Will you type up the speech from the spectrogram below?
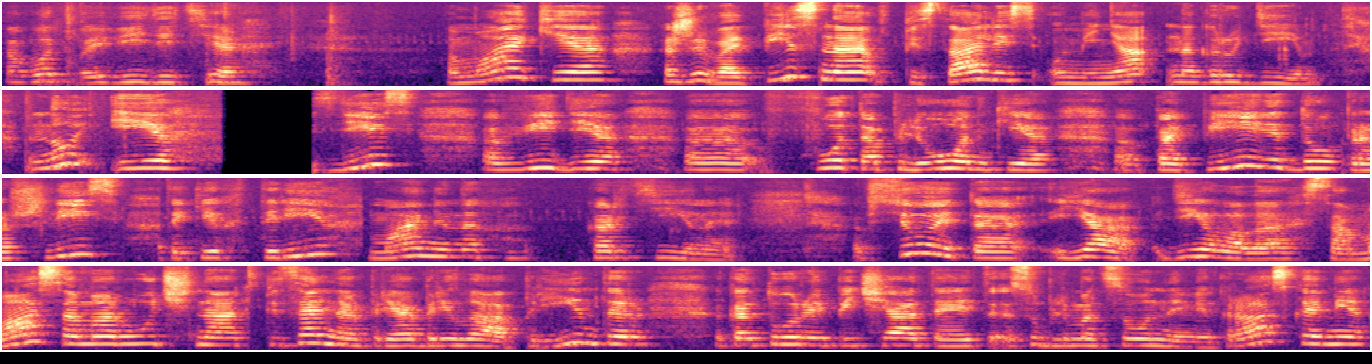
Вот вы видите майки живописно вписались у меня на груди. Ну и Здесь в виде э, фотопленки э, по переду прошлись таких три маминых картины. Все это я делала сама, саморучно. Специально приобрела принтер, который печатает сублимационными красками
